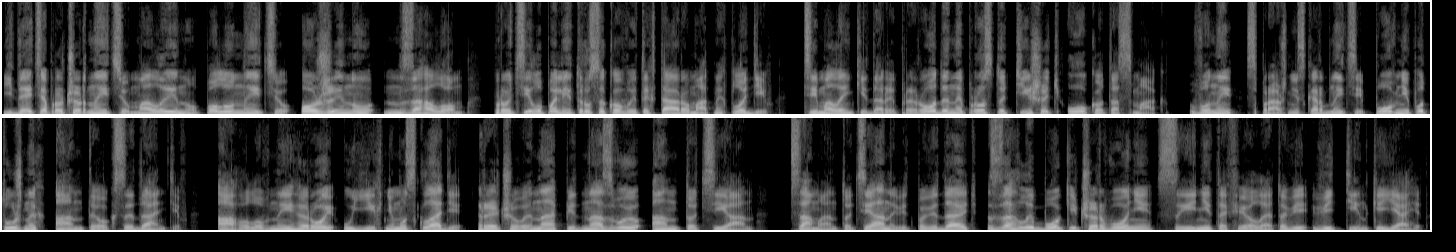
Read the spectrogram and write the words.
Йдеться про чорницю, малину, полуницю, ожину загалом, про цілу палітру соковитих та ароматних плодів. Ці маленькі дари природи не просто тішать око та смак. Вони справжні скарбниці, повні потужних антиоксидантів. А головний герой у їхньому складі речовина під назвою антоціан. Саме антоціани відповідають за глибокі червоні, сині та фіолетові відтінки ягід.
